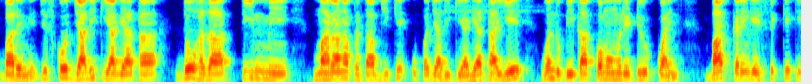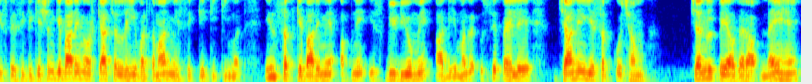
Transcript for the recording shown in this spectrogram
बारे में, जिसको जारी किया गया था 2003 में महाराणा प्रताप जी के ऊपर जारी किया गया था ये वन रुपी का कॉमोमरेटिव कॉइन बात करेंगे इस सिक्के की स्पेसिफिकेशन के बारे में और क्या चल रही है वर्तमान में इस सिक्के की कीमत। इन सब के बारे में अपने इस वीडियो में आगे, मगर उससे पहले जाने ये सब कुछ हम चैनल पे अगर आप नए हैं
